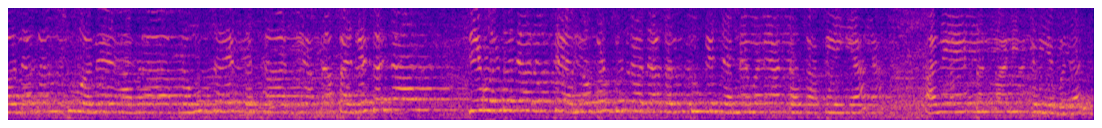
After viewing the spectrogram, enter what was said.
અદા કરું છું અને આપણા પ્રમુખ સાહેબ તથા જે આપણા ફેડરેશનના જે હોદ્દેદારો છે એમનો પણ શુક્ર અદા કરું છું કે જેમણે મને આ તક આપી અહીંયા અને સન્માનિત કરીએ બદલ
